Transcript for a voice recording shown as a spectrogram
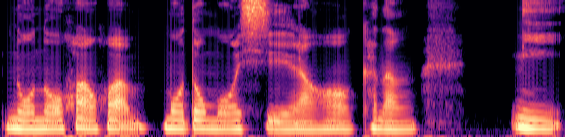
挪挪换换、摸东摸西，然后可能你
